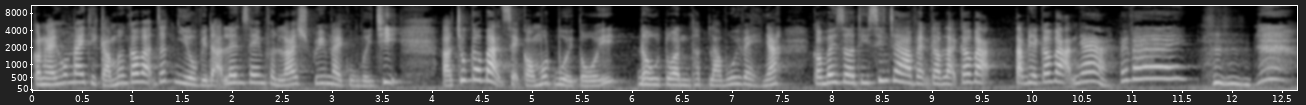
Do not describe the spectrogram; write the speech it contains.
Còn ngày hôm nay thì cảm ơn các bạn rất nhiều vì đã lên xem phần livestream này cùng với chị. Uh, chúc các bạn sẽ có một buổi tối đầu tuần thật là vui vẻ nhá. Còn bây giờ thì xin chào và hẹn gặp lại các bạn. Tạm biệt các bạn nha. Bye bye.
